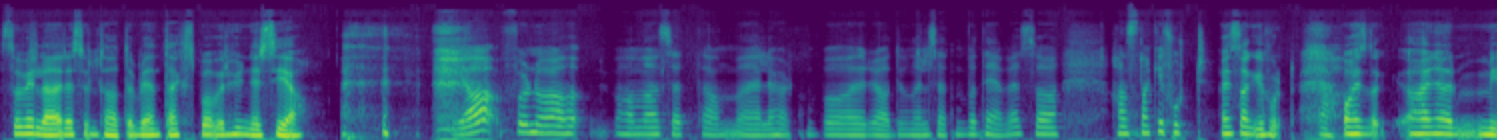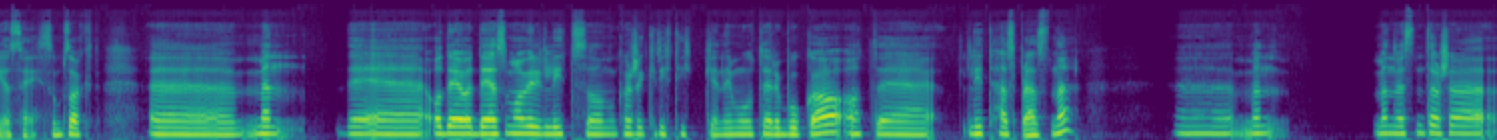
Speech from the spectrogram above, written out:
så ville resultatet bli en tekst på over 100 sider. Ja, for nå han har sett han, eller hørt den på radioen eller sett den på TV, så han snakker fort. Han snakker fort, Ja. og han, snakker, han har mye å si, som sagt. Uh, men det, og det er jo det som har vært litt sånn kanskje kritikken imot denne boka, at det er litt hesblesende. Eh, men, men hvis en tar seg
